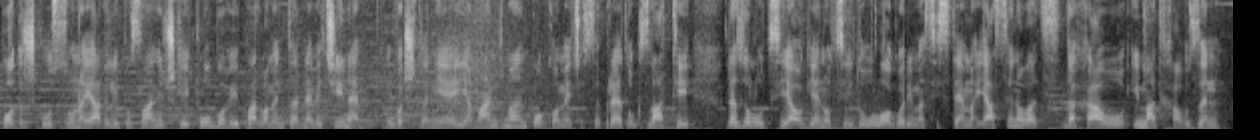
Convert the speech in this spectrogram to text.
Podršku su najavili poslanički klubovi parlamentarne većine. Uvršten je i amandman po kome će se predlog zvati rezolucija o genocidu u logorima sistema Jasenovac, Dachau i Mauthausen.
